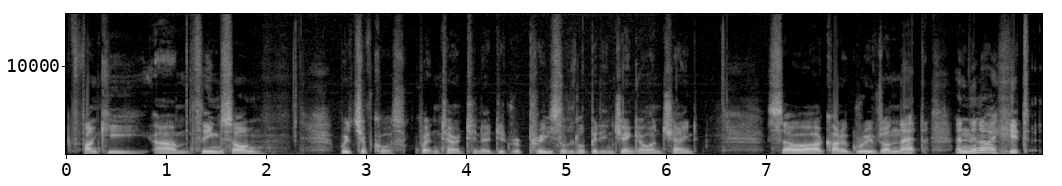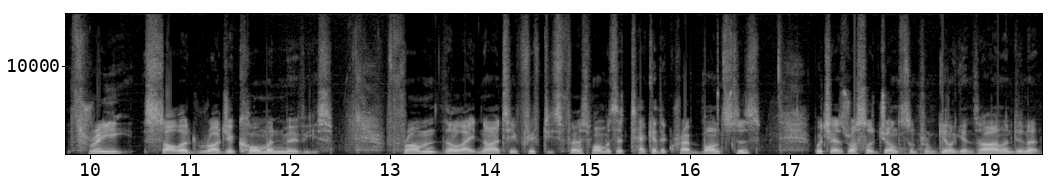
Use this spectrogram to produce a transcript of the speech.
funky um, theme song which of course Quentin Tarantino did reprise a little bit in Django Unchained. So I kind of grooved on that. And then I hit three solid Roger Corman movies from the late 1950s. First one was Attack of the Crab Monsters, which has Russell Johnson from Gilligan's Island in it.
